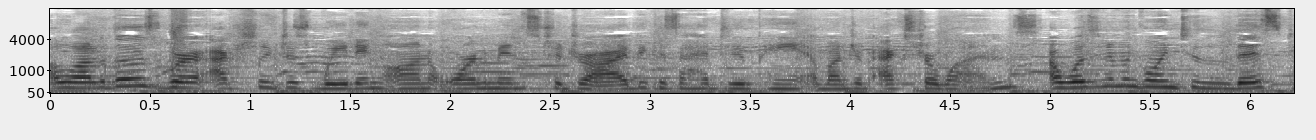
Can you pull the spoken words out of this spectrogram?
A lot of those were actually just waiting on ornaments to dry because I had to paint a bunch of extra ones. I wasn't even going to list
